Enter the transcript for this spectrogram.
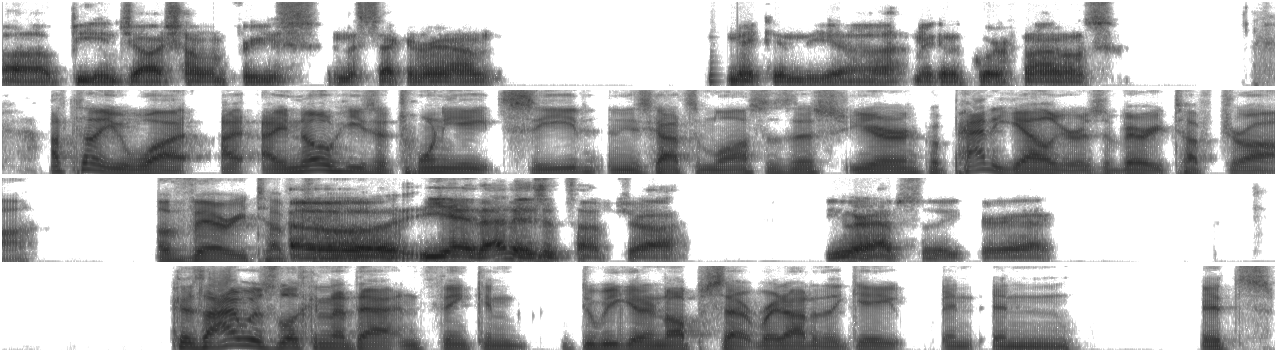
uh, beating Josh Humphreys in the second round, making the uh, making the quarterfinals. I'll tell you what, I, I know he's a 28 seed and he's got some losses this year, but Paddy Gallagher is a very tough draw. A very tough draw. Oh, yeah, that is a tough draw. You are absolutely correct. Because I was looking at that and thinking, do we get an upset right out of the gate? And and it's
